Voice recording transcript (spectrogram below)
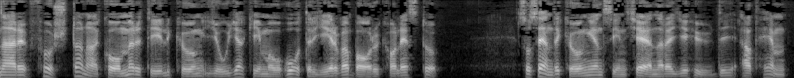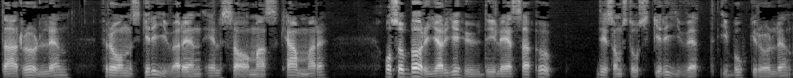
När förstarna kommer till kung Jojakim och återger vad Baruk har läst upp, så sände kungen sin tjänare Jehudi att hämta rullen från skrivaren Elsamas kammare och så börjar Jehudi läsa upp det som står skrivet i bokrullen.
